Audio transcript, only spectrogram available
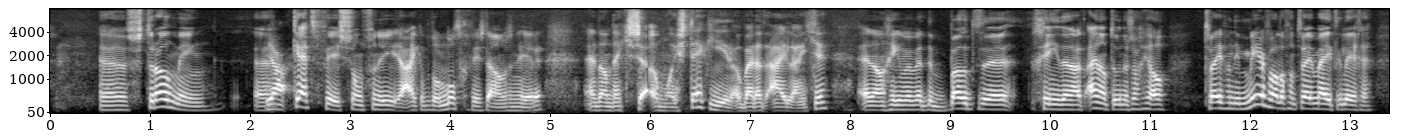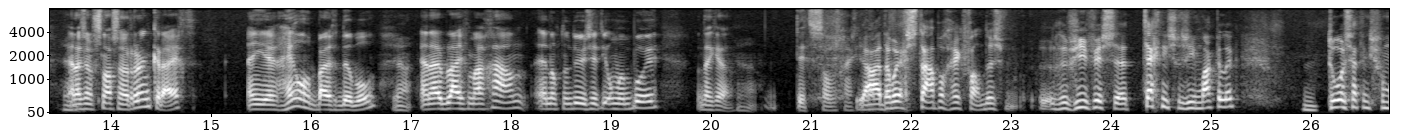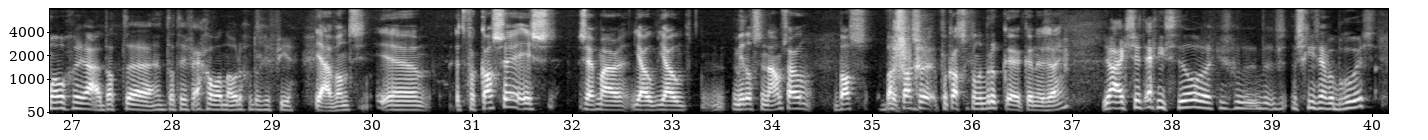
eh, stroming, eh Ja. catfish, soms van die... Ja, ik heb het op lot gevist, dames en heren. En dan denk je, zo, mooi stek hier oh, bij dat eilandje. En dan gingen we met de boot eh, ging je naar het eiland toe en dan zag je al twee van die meervallen van twee meter liggen. Ja. En als je dan s'nachts een run krijgt en je heel buigt dubbel ja. en hij blijft maar gaan en op den duur zit hij om een boei, dan denk je, ja, Ja. dit zal waarschijnlijk... ja, daar word je echt stapelgek van. Dus riviervissen, technisch gezien makkelijk. Doorzettingsvermogen, ja, dat, eh, dat heeft echt wel wat nodig op de rivier. Ja, want eh, het verkassen is, zeg maar, jouw, jouw middelste naam zou Bas, Bas. Verkassen, Verkassen van den Broek eh, kunnen zijn. Ja, ik zit echt niet stil. Misschien zijn we broers.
